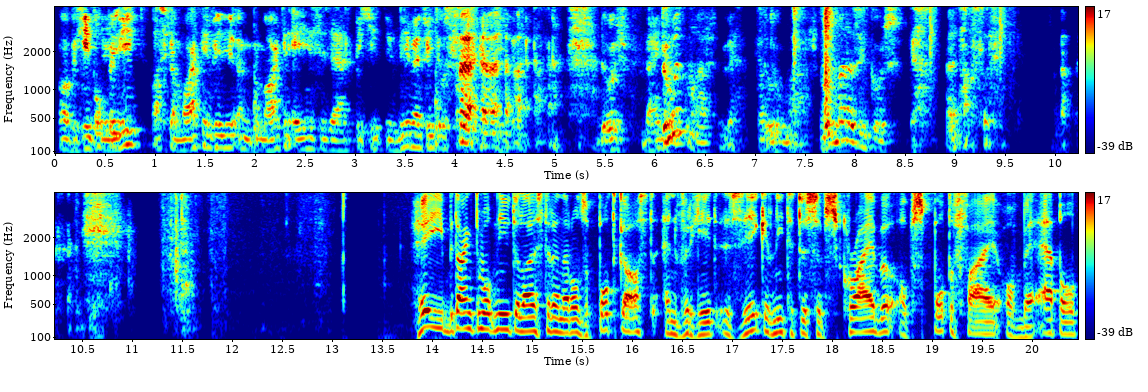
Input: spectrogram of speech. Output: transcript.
Maar begint nu niet, als je een marketing, video, een marketing agency zegt, begint nu niet met video's van Doe, Dank doe je. het maar. Dat doe maar. Doe maar eens in koers. Absoluut. Hey, bedankt om opnieuw te luisteren naar onze podcast. En vergeet zeker niet te subscriben op Spotify of bij Apple.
